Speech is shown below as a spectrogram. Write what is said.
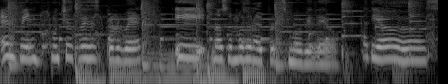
En fin, muchas gracias por ver y nos vemos en el próximo video. Adiós.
